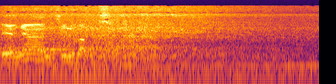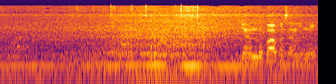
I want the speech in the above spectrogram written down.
Kayaknya di sini bagus lupa pasang ini.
